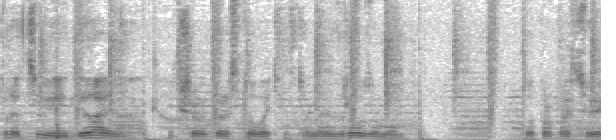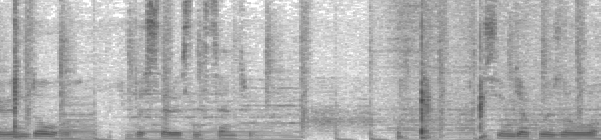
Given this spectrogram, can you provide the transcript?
Працює ідеально. Якщо використовувати інструмент з розумом, то пропрацює він довго і без сервісних центрів. Всім дякую за увагу.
